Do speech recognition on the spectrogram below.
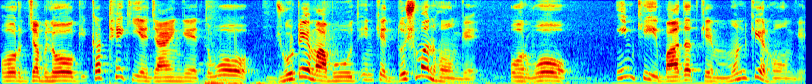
اور جب لوگ اکٹھے کیے جائیں گے تو وہ جھوٹے معبود ان کے دشمن ہوں گے اور وہ ان کی عبادت کے منکر ہوں گے۔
